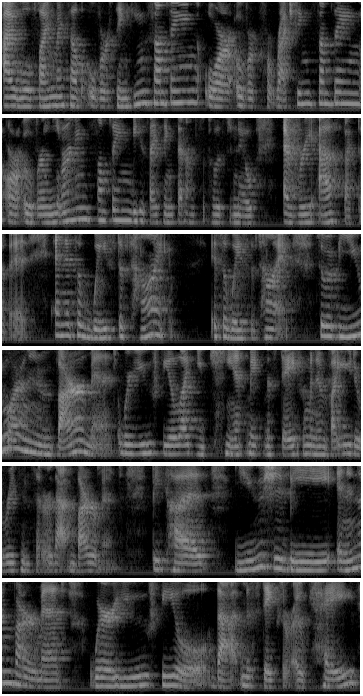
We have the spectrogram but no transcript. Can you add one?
I will find myself overthinking something or overcorrecting something or overlearning something because I think that I'm supposed to know every aspect of it. And it's a waste of time it's a waste of time. So if you are in an environment where you feel like you can't make mistakes, I'm going to invite you to reconsider that environment because you should be in an environment where you feel that mistakes are okay.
